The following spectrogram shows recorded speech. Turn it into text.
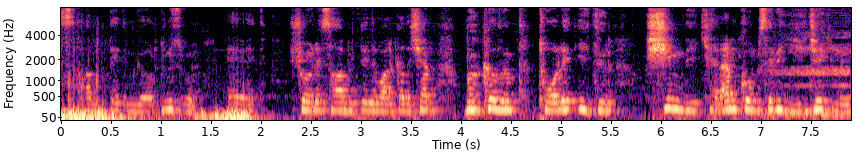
sabitledim gördünüz mü? Evet. Şöyle sabitledim arkadaşlar. Bakalım tuvalet eater şimdi Kerem komiseri yiyecek mi?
